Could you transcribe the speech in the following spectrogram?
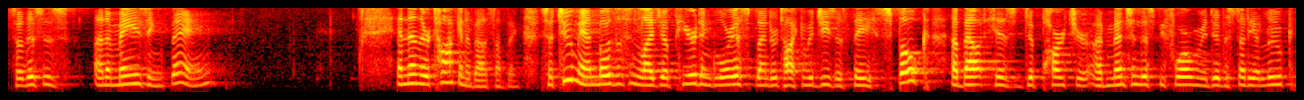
So this is an amazing thing. And then they're talking about something. So, two men, Moses and Elijah, appeared in glorious splendor talking with Jesus. They spoke about his departure. I've mentioned this before when we did the study at Luke.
